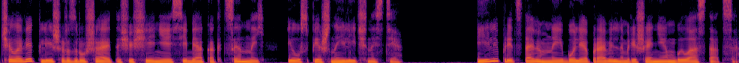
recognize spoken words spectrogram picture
человек лишь разрушает ощущение себя как ценной и успешной личности — или представим наиболее правильным решением было остаться.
